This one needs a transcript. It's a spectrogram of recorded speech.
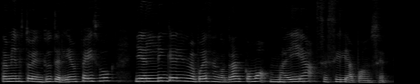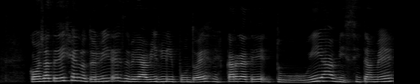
También estoy en Twitter y en Facebook. Y en LinkedIn me puedes encontrar como María Cecilia Ponce. Como ya te dije, no te olvides, ve a birly.es, descárgate tu guía, visítame.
